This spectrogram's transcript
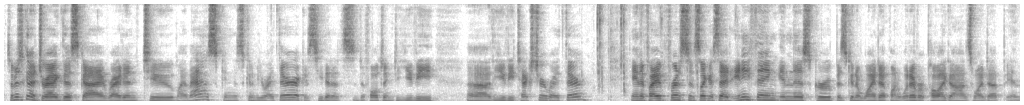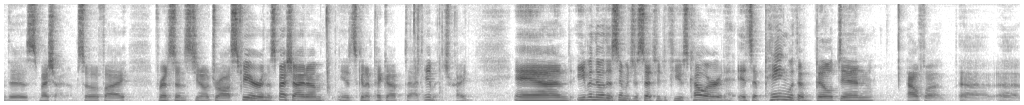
So I'm just going to drag this guy right into my mask, and it's going to be right there. I can see that it's defaulting to UV, uh, the UV texture right there. And if I, for instance, like I said, anything in this group is going to wind up on whatever polygons wind up in this mesh item. So if I, for instance, you know, draw a sphere in this mesh item, it's going to pick up that image, right? And even though this image is set to diffuse color, it, it's a ping with a built-in alpha uh, uh,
